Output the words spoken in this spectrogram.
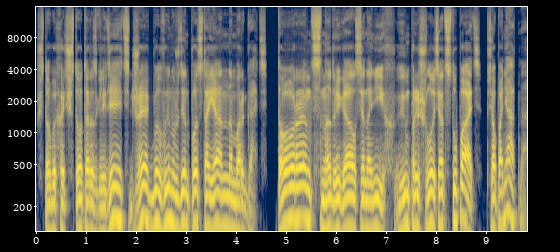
Чтобы хоть что-то разглядеть, Джек был вынужден постоянно моргать. Торренс надвигался на них, им пришлось отступать, все понятно.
